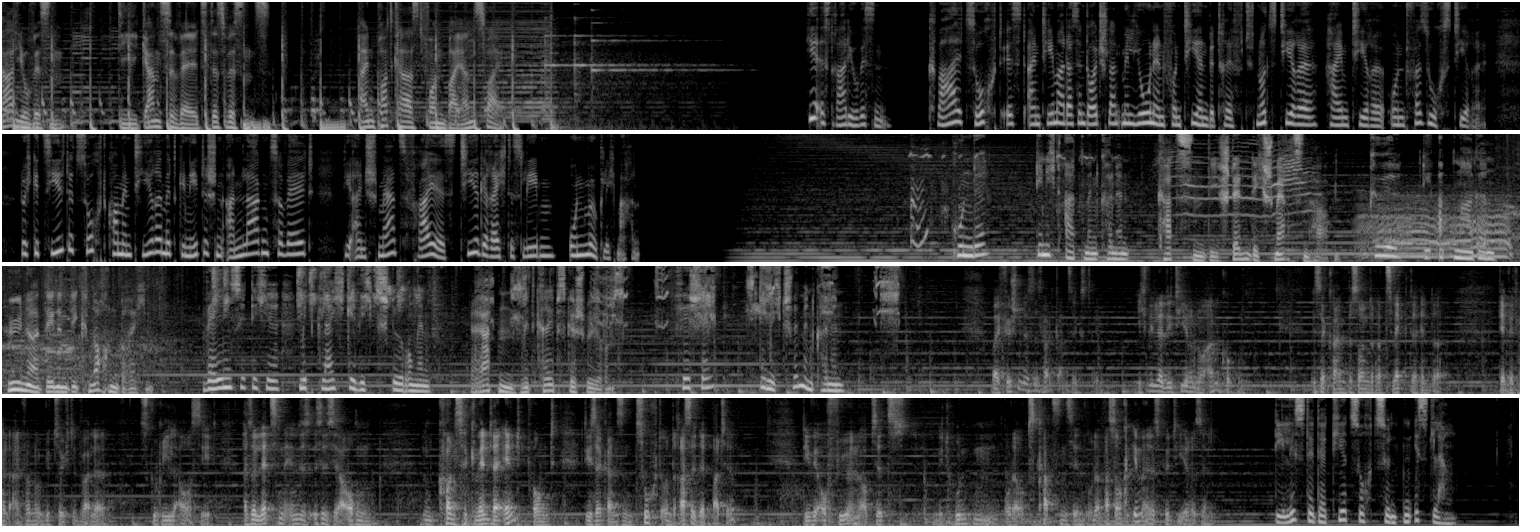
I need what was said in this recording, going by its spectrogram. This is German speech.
Radiowissen. Die ganze Welt des Wissens. Ein Podcast von Bayern 2. Hier ist Radio Wissen. Qualzucht ist ein Thema, das in Deutschland Millionen von Tieren betrifft. Nutztiere, Heimtiere und Versuchstiere. Durch gezielte Zucht kommen Tiere mit genetischen Anlagen zur Welt, die ein schmerzfreies, tiergerechtes Leben unmöglich machen. Hunde, die nicht atmen können. Katzen, die ständig Schmerzen haben. Kühe, die abmagern. Hühner, denen die Knochen brechen. Wellensittiche mit Gleichgewichtsstörungen. Ratten mit Krebsgeschwüren. Fische, die nicht schwimmen können. Bei Fischen ist es halt ganz extrem. Ich will ja die Tiere nur angucken. Ist ja kein besonderer Zweck dahinter. Der wird halt einfach nur gezüchtet, weil er skurril aussieht. Also letzten Endes ist es ja auch ein, ein konsequenter Endpunkt dieser ganzen Zucht- und Rassedebatte, die wir auch führen, ob es jetzt mit Hunden oder ob es Katzen sind oder was auch immer das für Tiere sind. Die Liste der Tierzuchtsünden ist lang.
